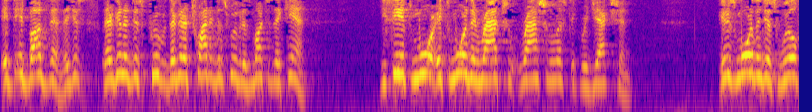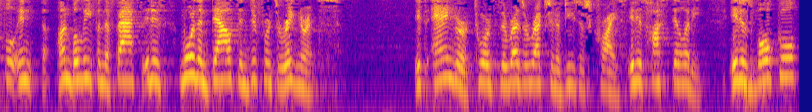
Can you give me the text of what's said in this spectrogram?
it, it bugs them. They just, they're going to disprove it. They're going to try to disprove it as much as they can. You see, it's more, it's more than rationalistic rejection. It is more than just willful in, uh, unbelief in the facts. It is more than doubt, indifference, or ignorance. It's anger towards the resurrection of Jesus Christ. It is hostility. It is vocal,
